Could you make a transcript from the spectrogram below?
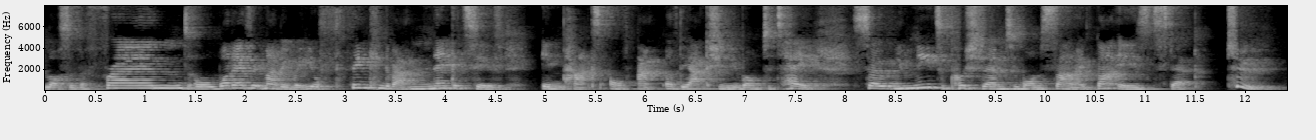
loss of a friend, or whatever it might be, but you're thinking about negative impacts of, of the action you want to take. So you need to push them to one side. That is step two.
